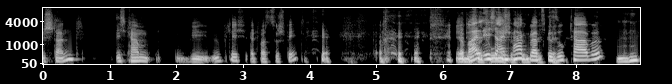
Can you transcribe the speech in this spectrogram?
stand, ich kam wie üblich etwas zu spät, Ja, weil ich einen Parkplatz gesucht habe Mhm.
